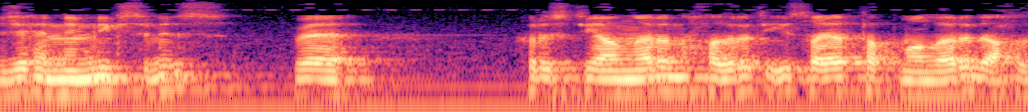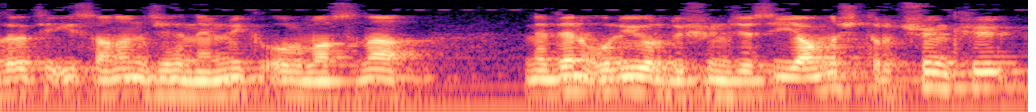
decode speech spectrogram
cehennemliksiniz ve Hristiyanların Hazreti İsa'ya tapmaları da Hazreti İsa'nın cehennemlik olmasına neden oluyor düşüncesi yanlıştır. Çünkü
